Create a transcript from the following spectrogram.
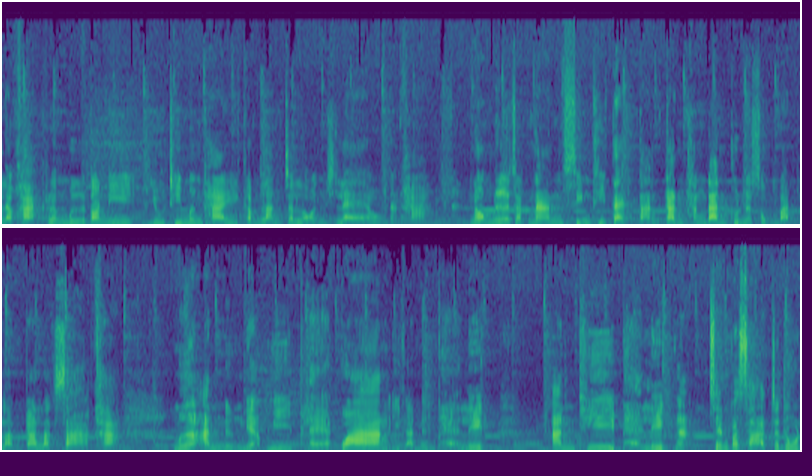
แล้วค่ะ เครื่องมือตอนนี้อยู่ที่เมืองไทยกำลังจะลอนแล้วนะคะ นอกเหนือจากนั้นสิ่งที่แตกต่างกันทางด้านคุณสมบัติหลังการรักษาค่ะ เมื่ออันหนึ่งเนี่ยมีแผลกว้าง อีกอันหนึ่งแผลเล็ก อันที่แผลเล็กอะเส้นประสาทจะโดน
